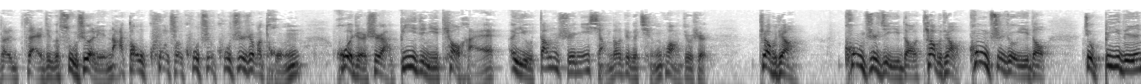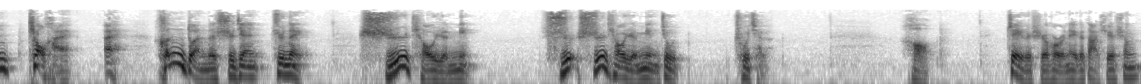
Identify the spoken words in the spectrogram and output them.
在在这个宿舍里拿刀，哭哧哭哧哭哧这么捅，或者是啊逼着你跳海。哎呦，当时你想到这个情况，就是跳不跳，控制就一刀；跳不跳，控制就一刀，就逼的人跳海。哎，很短的时间之内，十条人命，十十条人命就出去了。好，这个时候那个大学生。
